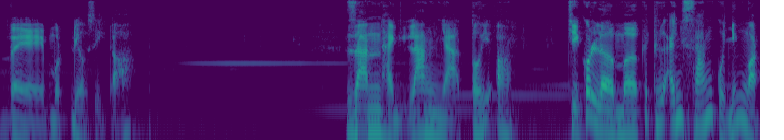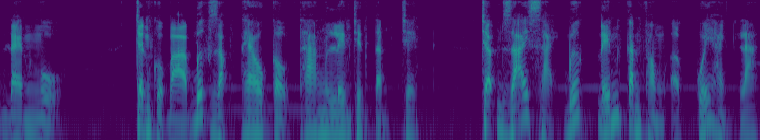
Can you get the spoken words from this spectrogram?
về một điều gì đó. Gian hành lang nhà tối om, chỉ có lờ mờ cái thứ ánh sáng của những ngọn đèn ngủ. Chân của bà bước dọc theo cầu thang lên trên tầng trên, chậm rãi sải bước đến căn phòng ở cuối hành lang.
